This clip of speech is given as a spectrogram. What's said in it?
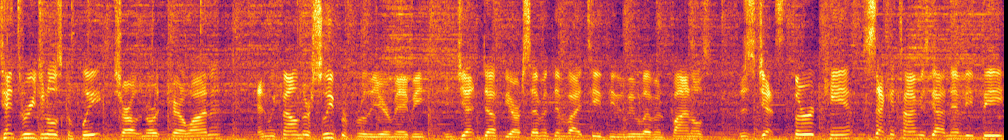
Tenth regional is complete, Charlotte, North Carolina, and we found our sleeper for the year maybe in Jett Duffey, our seventh invitee to the Elite 11 Finals. This is Jett's third camp, second time he's got an MVP,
